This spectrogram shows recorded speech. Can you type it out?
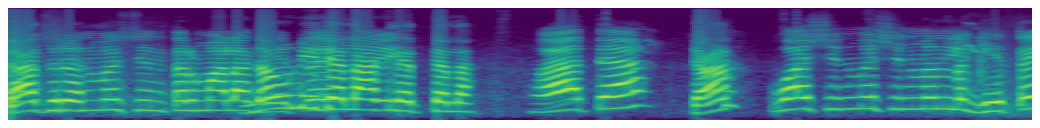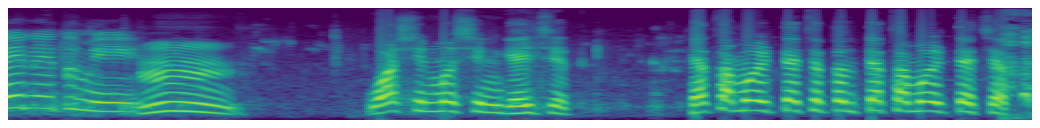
गाजर? मशीन तर मला नवनी घेता द्या येत. लागल्यात त्याला. हा त्या? हा? वॉशिंग मशीन म्हणलं घेताय नाही तुम्ही. हम्म. वॉशिंग मशीन घ्यायचे ह्याचा मळ त्याच्यात आणि त्याचा मळ त्याच्यात.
